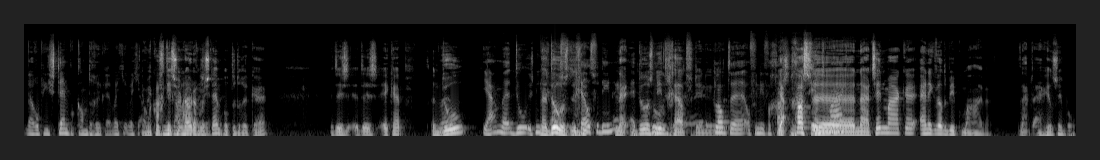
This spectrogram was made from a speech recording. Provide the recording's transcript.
waarop je je stempel kan drukken? Wat je, wat je maar ook ik hoef niet zo nodig mijn stempel te drukken. Hè? Het is, het is, ik heb een doel. Ja, maar het doel is niet Nou, geld, doel is de- geld verdienen. Nee, het doel is niet geld verdienen. Klanten, of in ieder geval Ja, gasten, naar het zin gasten eh, naar het zin maken en ik wil de biepkomaal hebben. Nou, het is eigenlijk heel simpel.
